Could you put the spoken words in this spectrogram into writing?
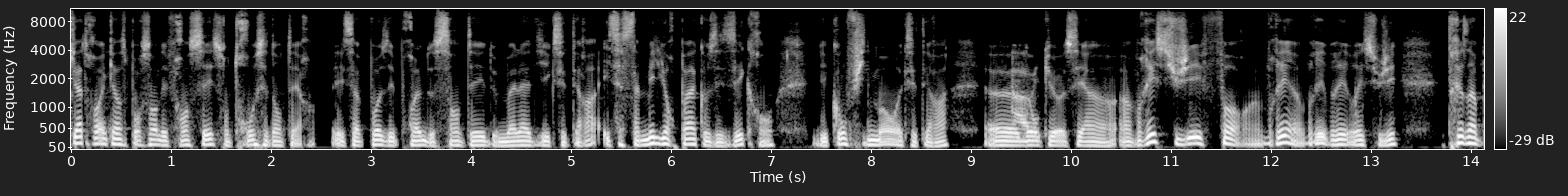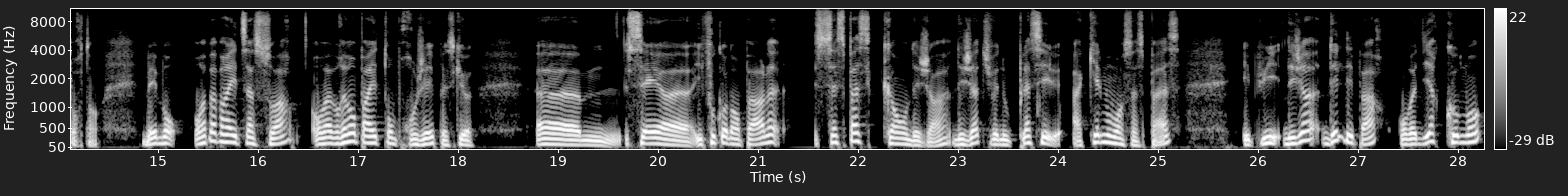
95% des Français sont trop sédentaires et ça pose des problèmes de santé, de maladies, etc. Et ça s'améliore pas à cause des écrans, des confinements, etc. Euh, ah donc euh, c'est un, un vrai sujet fort, un vrai, un vrai, vrai, vrai sujet très important. Mais bon, on va pas parler de ça ce soir. On va vraiment parler de ton projet parce que euh, c'est, euh, il faut qu'on en parle. Ça se passe quand déjà? Déjà, tu vas nous placer à quel moment ça se passe? Et puis déjà, dès le départ, on va dire comment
